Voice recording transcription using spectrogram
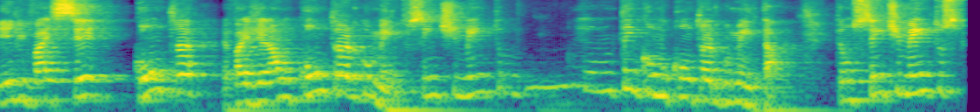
ele vai ser contra, vai gerar um contra-argumento. Sentimento tem como contra-argumentar. Então, sentimentos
